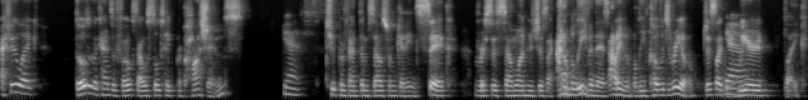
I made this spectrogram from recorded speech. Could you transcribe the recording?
I feel like those are the kinds of folks that will still take precautions Yes. to prevent themselves from getting sick versus someone who's just like, I don't believe in this. I don't even believe COVID's real. Just like Yeah. weird, like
